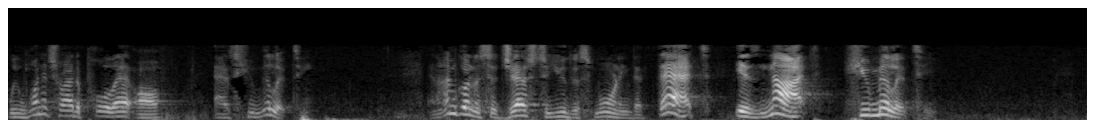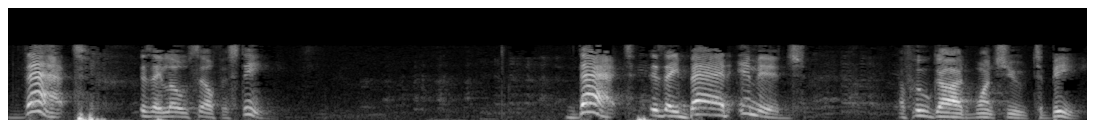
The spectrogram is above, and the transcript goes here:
we want to try to pull that off as humility. And I'm going to suggest to you this morning that that is not humility. That is a low self esteem. That is a bad image of who God wants you to be.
